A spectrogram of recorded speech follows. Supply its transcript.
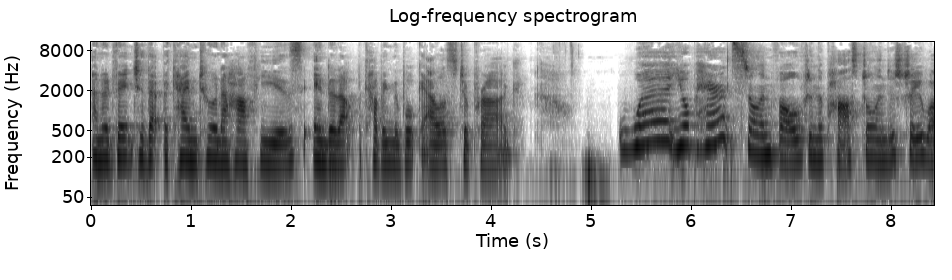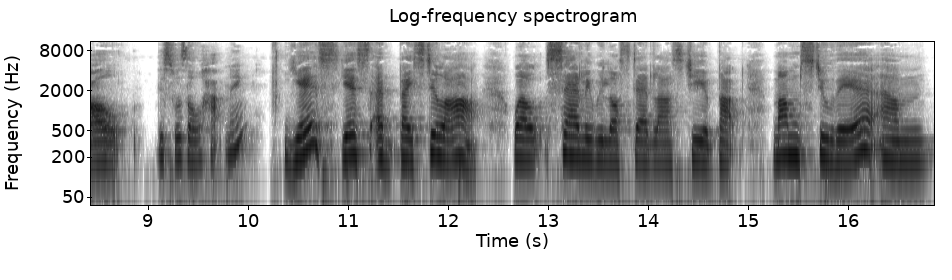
an adventure that became two and a half years ended up becoming the book Alice to Prague. Were your parents still involved in the pastoral industry while this was all happening? Yes, yes, they still are. Well, sadly, we lost dad last year, but mum's still there um,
